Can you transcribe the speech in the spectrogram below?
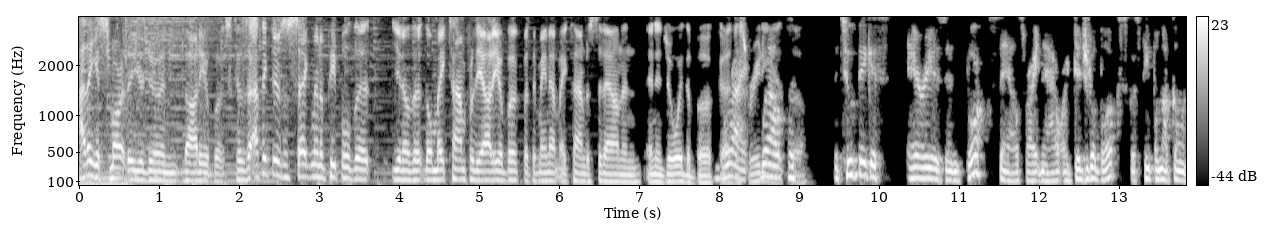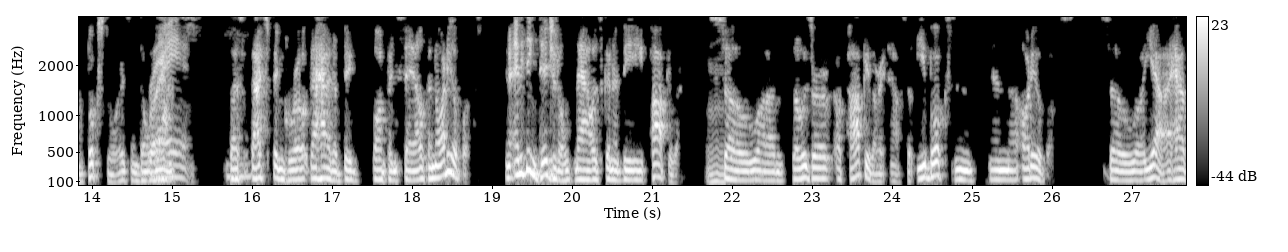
I think it's smart that you're doing the audiobooks because I think there's a segment of people that, you know, that they'll make time for the audiobook, but they may not make time to sit down and, and enjoy the book uh, right. just reading well, it. So. The, the two biggest areas in book sales right now are digital books because people not going to bookstores and don't right. want. That's, that's been grow. That had a big bump in sales and audiobooks you know, anything digital now is going to be popular. Mm-hmm. So um, those are, are, popular right now. So ebooks and, and uh, audiobooks. So uh, yeah, I have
